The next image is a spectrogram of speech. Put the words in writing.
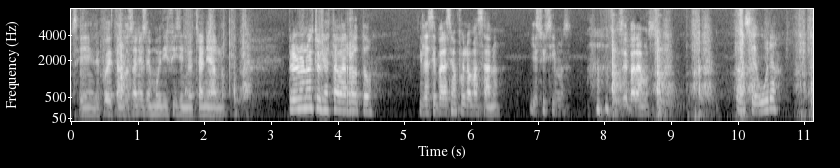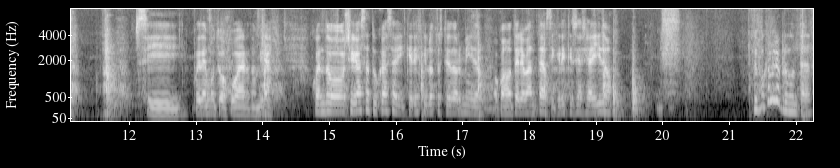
Sí, después de tantos años es muy difícil no extrañarlo. Pero lo nuestro ya estaba roto y la separación fue lo más sano. Y eso hicimos. Nos separamos. ¿Tan segura? Sí, fue de mutuo acuerdo. Mira, cuando llegás a tu casa y querés que el otro esté dormido, o cuando te levantás y querés que se haya ido... ¿Pero por qué me lo preguntas?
